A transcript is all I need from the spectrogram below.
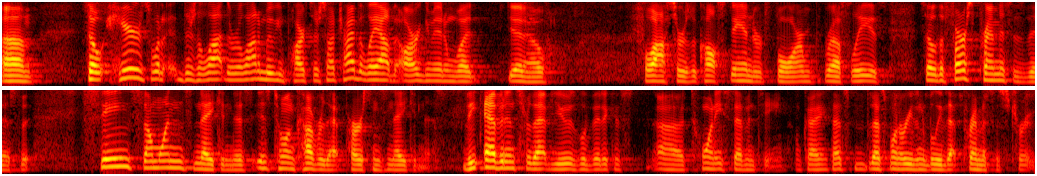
um, so here's what, there's a lot, there are a lot of moving parts there. So I tried to lay out the argument and what, you know, philosophers would call standard form, roughly. It's, so the first premise is this that seeing someone's nakedness is to uncover that person's nakedness. The evidence for that view is Leviticus uh, 20:17. Okay, that's that's one reason to believe that premise is true.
